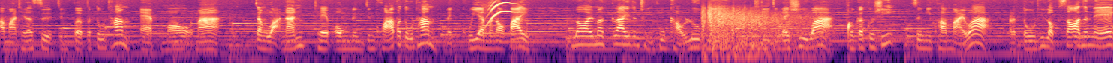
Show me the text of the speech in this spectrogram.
อามาเทรสึจึงเปิดประตูถ้ำแอบมองออกมา จังหวะนั้นเทพองค์หนึ่งจึงคว้าประตูถ้ำและคลี้ยมันออกไป ลอยมาไกลจนถึงภูเขาลูกนี้ที่จึงได้ชื่อว่าโทกากุชิซึ่งมีความหมายว่าประตูที่หลบซ่อนนั่นเอง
